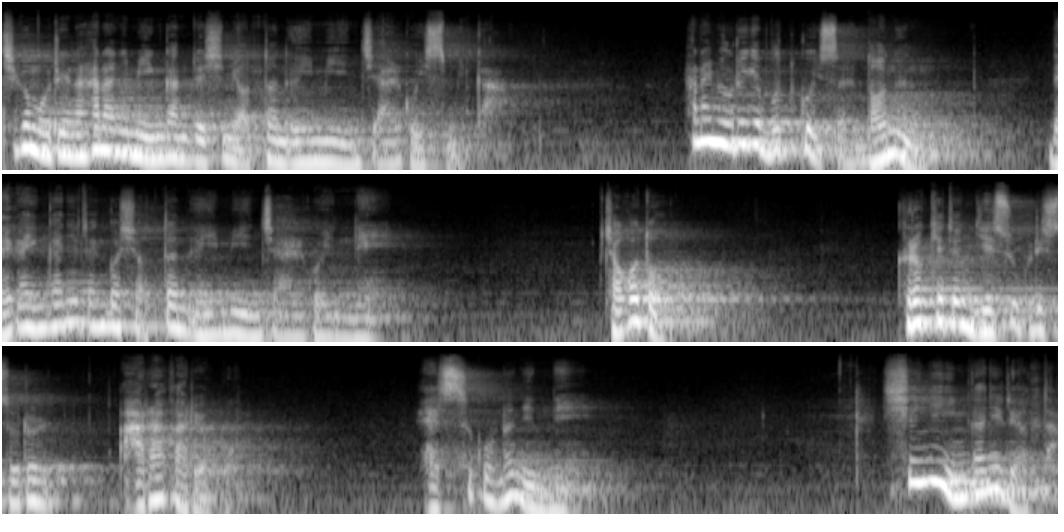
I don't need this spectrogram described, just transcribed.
지금 우리는 하나님이 인간 되심이 어떤 의미인지 알고 있습니까? 하나님이 우리에게 묻고 있어요. 너는 내가 인간이 된 것이 어떤 의미인지 알고 있니? 적어도 그렇게 된 예수 그리스도를 알아가려고 애쓰고는 있니? 신이 인간이 되었다.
